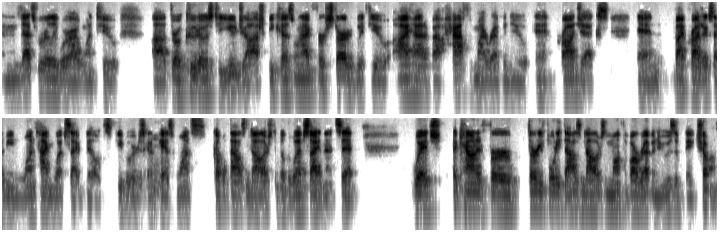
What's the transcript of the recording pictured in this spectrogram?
And that's really where I want to uh, throw kudos to you, Josh, because when I first started with you, I had about half of my revenue in projects. And by projects, I mean one time website builds. People who are just going to hmm. pay us once, a couple thousand dollars to build the website, and that's it which accounted for thirty, forty thousand dollars a month of our revenue. It was a big chunk,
